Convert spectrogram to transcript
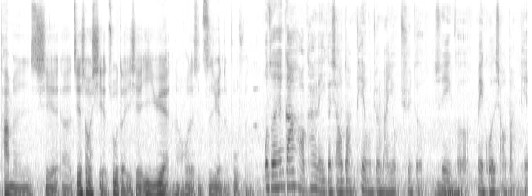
他们写呃接受协助的一些意愿啊，或者是资源的部分。我昨天刚好看了一个小短片，我觉得蛮有趣的，是一个美国的小短片，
